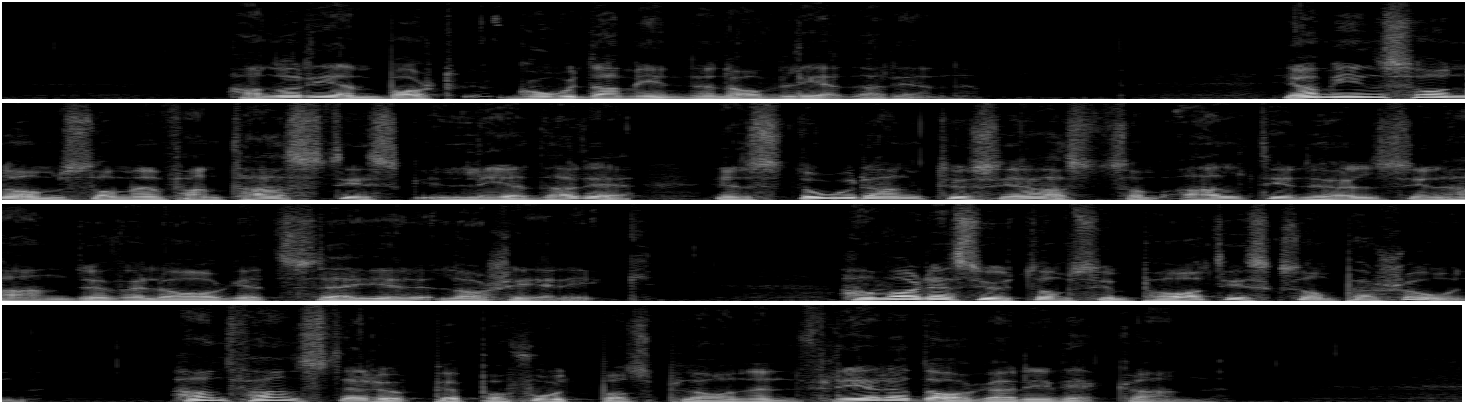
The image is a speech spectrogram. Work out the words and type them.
Han har enbart goda minnen av ledaren. Jag minns honom som en fantastisk ledare, en stor entusiast som alltid höll sin hand över laget, säger Lars-Erik. Han var dessutom sympatisk som person. Han fanns där uppe på fotbollsplanen flera dagar i veckan.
